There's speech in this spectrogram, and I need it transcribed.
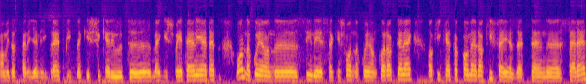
amit aztán ugye még Brad Pittnek is sikerült megismételnie. Tehát vannak olyan színészek és vannak olyan karakterek, akiket a kamera kifejezetten szeret,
